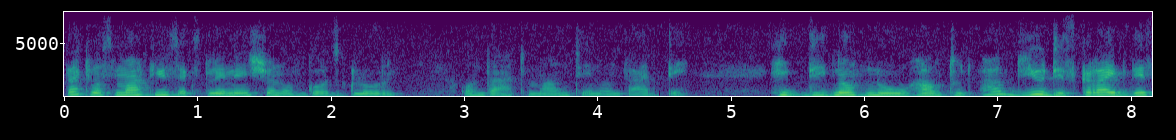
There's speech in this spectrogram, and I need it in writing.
That was Matthew's explanation of God's glory on that mountain on that day. He did not know how to, how do you describe this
